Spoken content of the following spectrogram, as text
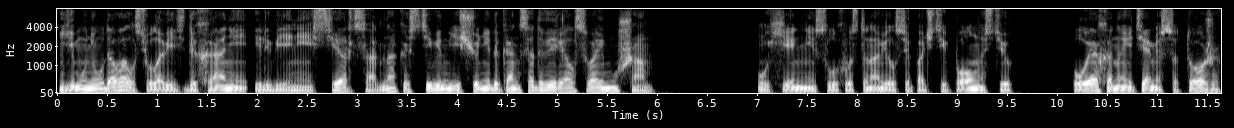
Ему не удавалось уловить дыхание или биение сердца, однако Стивен еще не до конца доверял своим ушам. У Хенни слух восстановился почти полностью, у Эхана и Тямиса тоже,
